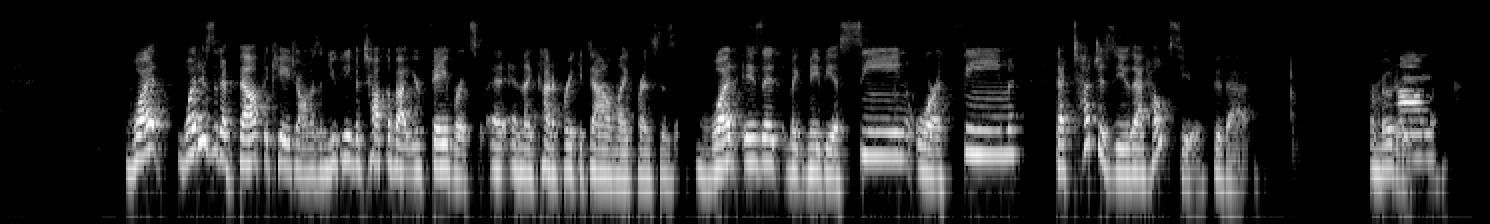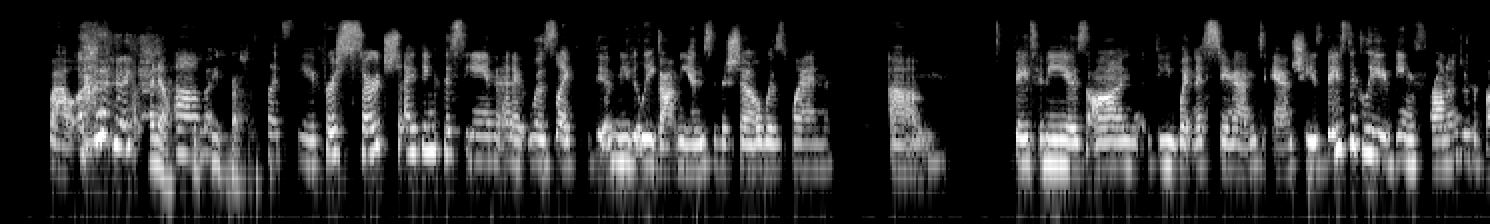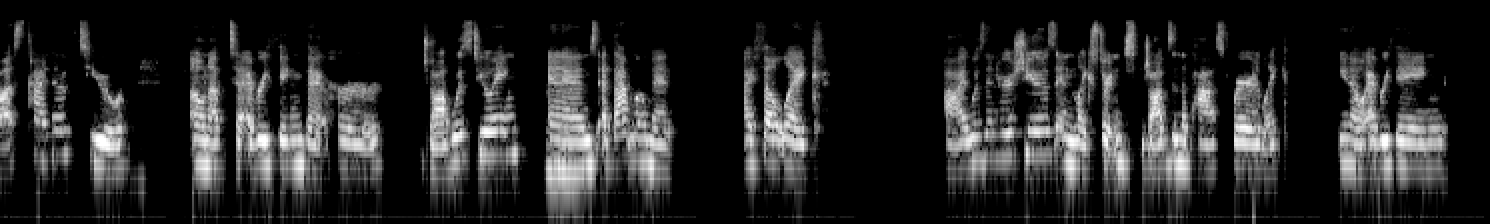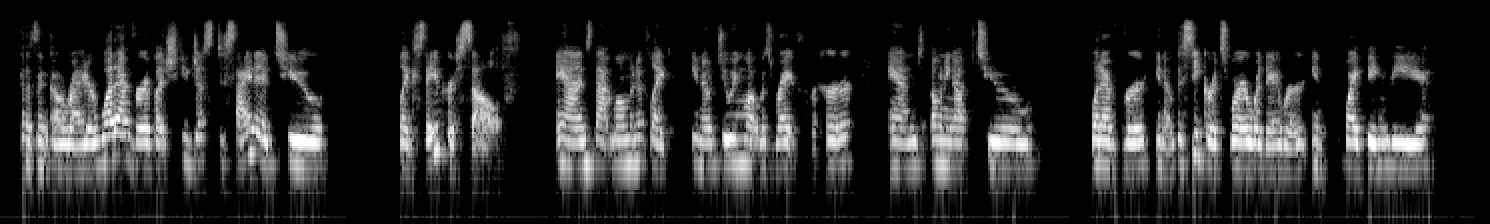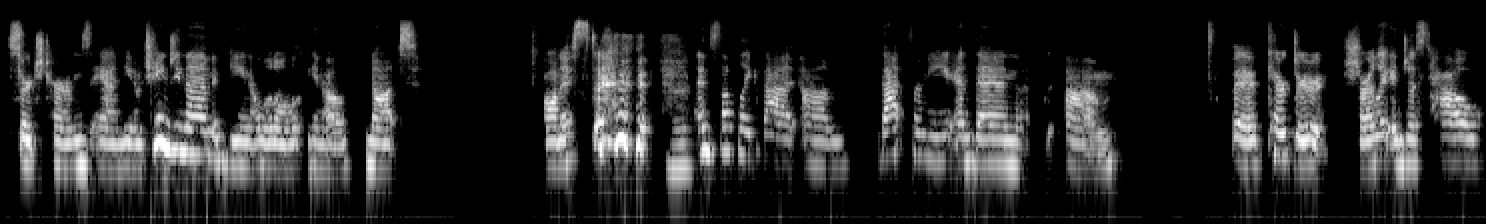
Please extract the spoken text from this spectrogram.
What what is it about the K dramas? And you can even talk about your favorites and, and then kind of break it down. Like, for instance, what is it like maybe a scene or a theme that touches you that helps you through that or motivates? Um, wow. I know. Um. Let's see. For search, I think the scene, and it was like the immediately got me into the show was when um, Bae Ta-mi is on the witness stand and she's basically being thrown under the bus kind of to own up to everything that her job was doing. Mm-hmm. And at that moment, I felt like I was in her shoes and like certain jobs in the past where like, you know, everything doesn't go right or whatever, but she just decided to like save herself. And that moment of like, you know, doing what was right for her and owning up to whatever you know the secrets were where they were you know, wiping the search terms and you know changing them and being a little you know not honest mm-hmm. and stuff like that um that for me and then um the character charlotte and just how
